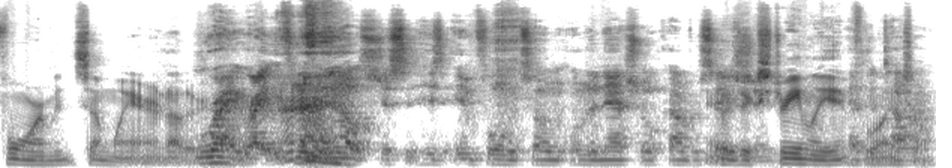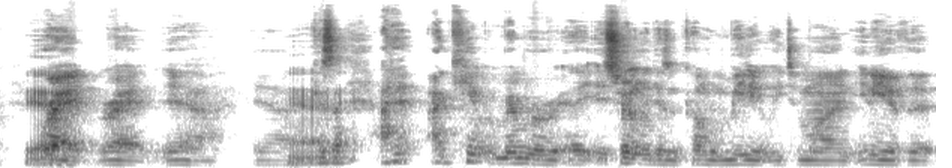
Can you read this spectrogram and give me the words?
form in some way or another. Right, right. If nothing else, just his influence on, on the national conversation. It was extremely at the influential. time. Yeah. Right, right, yeah, yeah. Yeah. Because I, I, I can't remember. It certainly doesn't come immediately to mind any of the,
